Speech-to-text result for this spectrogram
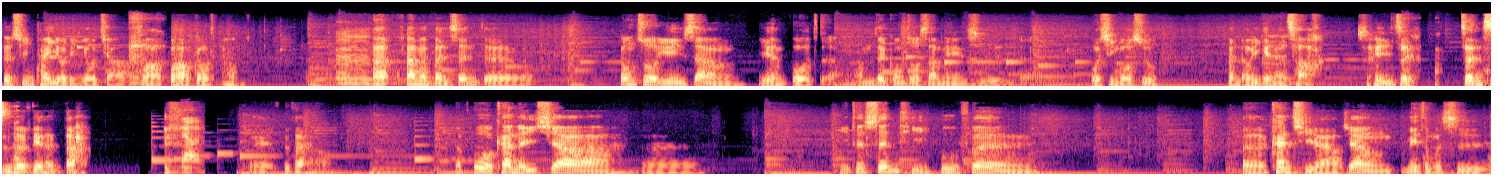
个性太有棱有角啊，不好不好沟通。嗯。嗯 他他们本身的工作运上也很波折、啊，他们在工作上面也是呃我行我素，很容易跟他吵，所以这争执会变很大，了 哎、不太好。那不过我看了一下，呃，你的身体部分，呃，看起来好像没什么事，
